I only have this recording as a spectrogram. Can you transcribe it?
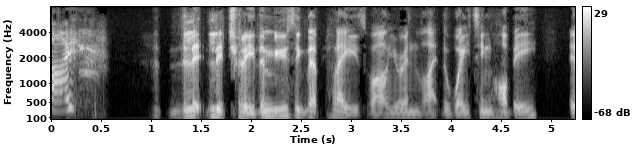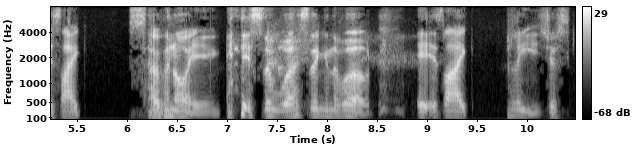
Hi. Li- literally, the music that plays while you're in like the waiting hobby is like so annoying. It's the worst thing in the world. It is like, please just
